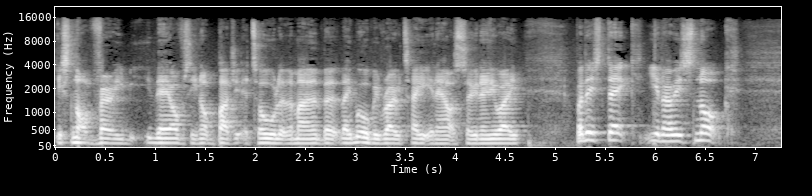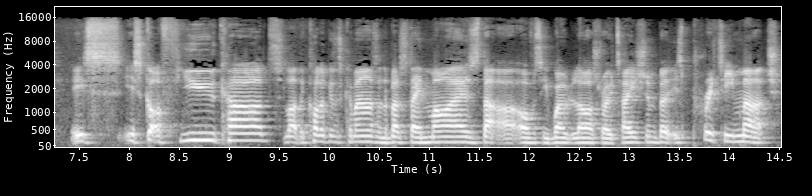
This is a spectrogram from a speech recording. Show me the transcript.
it's not very. They're obviously not budget at all at the moment, but they will be rotating out soon anyway. But this deck, you know, it's not. It's it's got a few cards like the Kolaghan's Commands and the Bloodstained Mires that obviously won't last rotation, but it's pretty much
